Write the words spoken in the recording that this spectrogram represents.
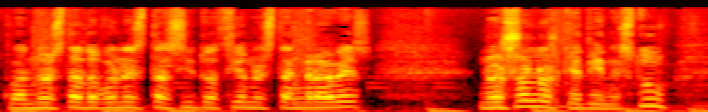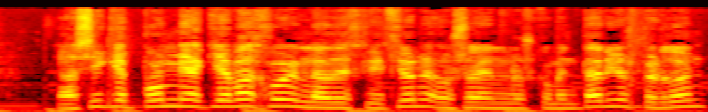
cuando he estado con estas situaciones tan graves no son los que tienes tú. Así que ponme aquí abajo en la descripción, o sea, en los comentarios, perdón,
